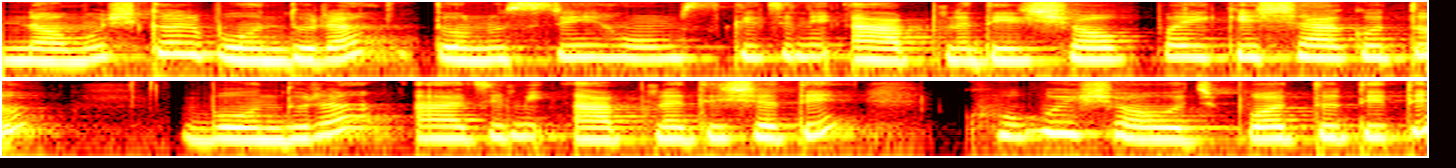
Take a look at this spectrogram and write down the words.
নমস্কার বন্ধুরা, তনুশ্রী হোমস কিচেনে আপনাদের সবাইকে স্বাগত। বন্ধুরা, আজ আমি আপনাদের সাথে খুবই সহজ পদ্ধতিতে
